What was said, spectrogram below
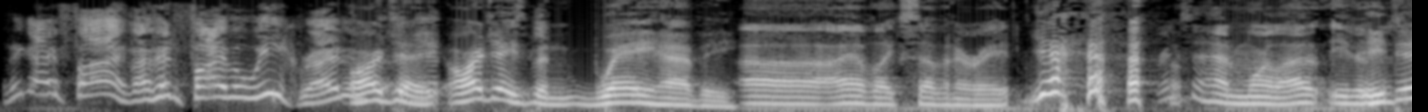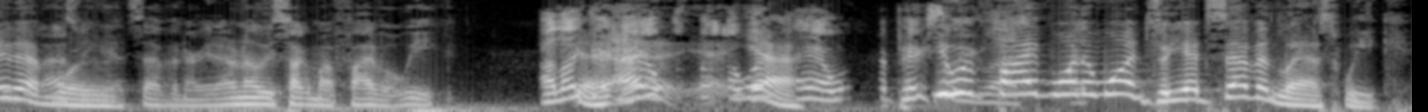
I think I have five. I've had five a week, right? RJ, RJ's been way heavy. Uh, I have like seven or eight. Yeah. Brinson had more last, either he did have more. Week he had seven or eight. I don't know. He's talking about five a week. I like yeah, the, I, I, I, yeah. Hey, I you were five, one, and one, so you had seven last week.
